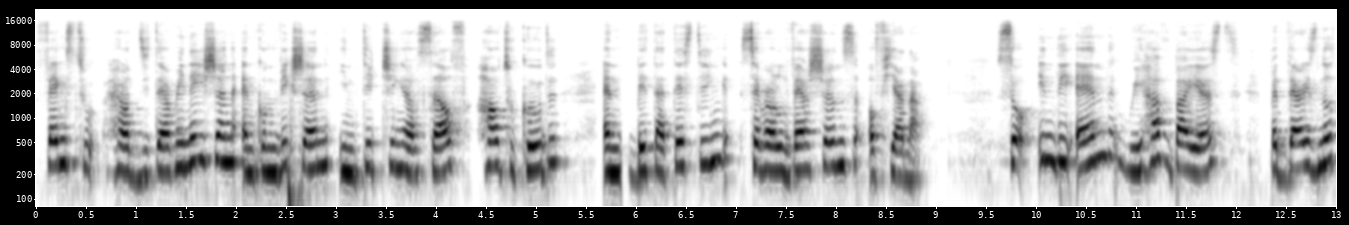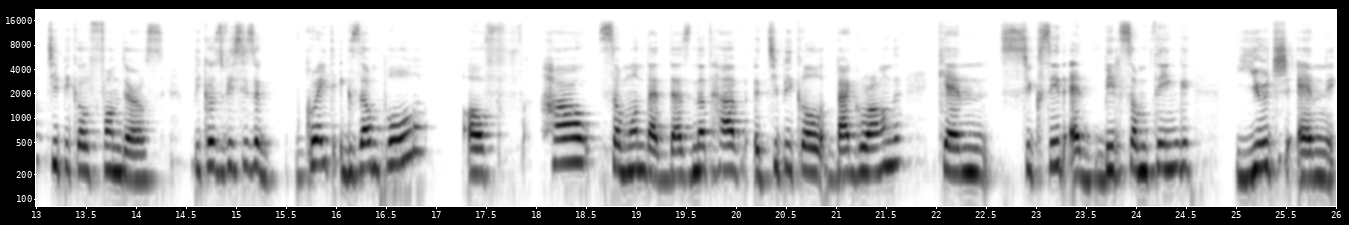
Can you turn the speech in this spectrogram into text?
thanks to her determination and conviction in teaching herself how to code and beta testing several versions of Yana. So in the end, we have bias, but there is no typical founders because this is a great example of how someone that does not have a typical background can succeed and build something huge and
